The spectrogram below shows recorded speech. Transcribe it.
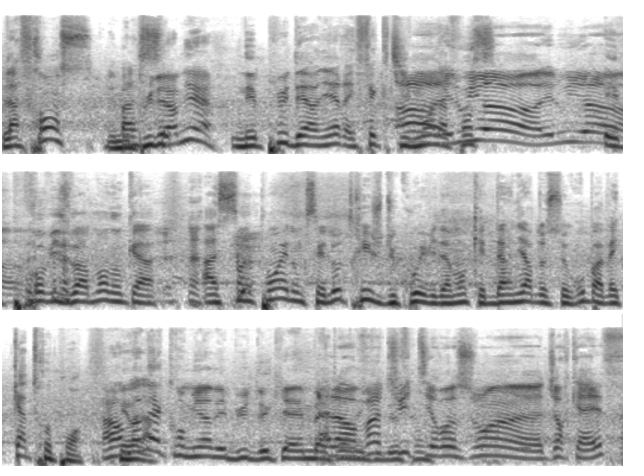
La France n'est plus dernière. n'est plus dernière. Effectivement Ah, la France alléluia, et provisoirement donc à, à 5 points. Et donc c'est l'Autriche du coup évidemment qui est dernière de ce groupe avec 4 points. Alors, Mais on en a combien des buts de Mbappé Alors en équipe de 28 France il rejoint euh, Djorkaeff.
